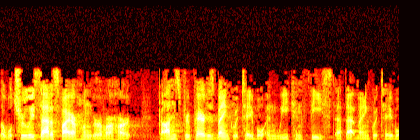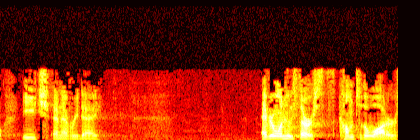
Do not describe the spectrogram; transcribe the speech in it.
that will truly satisfy our hunger of our heart God has prepared his banquet table, and we can feast at that banquet table each and every day. Everyone who thirsts, come to the waters.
